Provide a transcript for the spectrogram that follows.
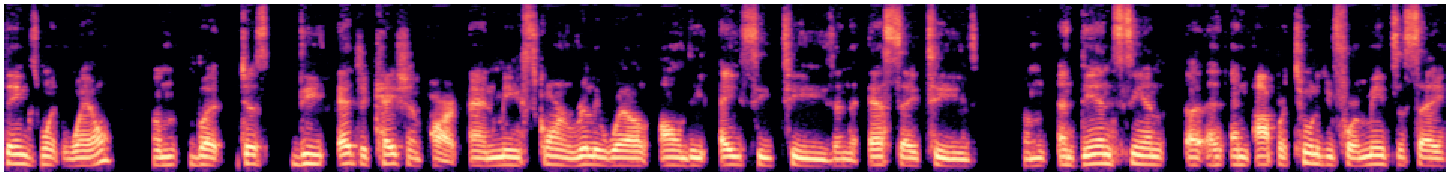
things went well. Um, but just the education part and me scoring really well on the ACTs and the SATs, um, and then seeing a, an opportunity for me to say,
